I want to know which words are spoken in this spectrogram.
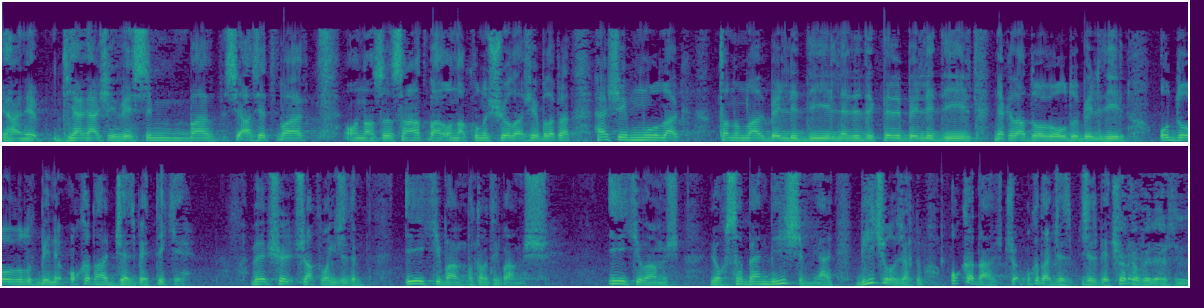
Yani diğer her şey resim var, siyaset var, ondan sonra sanat var, onlar konuşuyorlar, şey yapıyorlar falan. Her şey muğlak, tanımlar belli değil, ne dedikleri belli değil, ne kadar doğru olduğu belli değil. O doğruluk beni o kadar cezbetti ki. Ve şöyle şu aklıma geçirdim. İyi ki var, matematik varmış. İyi ki varmış. Yoksa ben bir hiçim. Yani bir hiç olacaktım. O kadar o kadar cez- cezbetti. Çok affedersiniz.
